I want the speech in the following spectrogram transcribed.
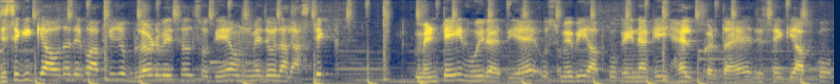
जिससे कि क्या होता है, देखो आपकी जो ब्लड वेसल्स होती है, उनमें जो इलास्टिक मेंटेन हुई रहती है, उसमें भी आपको कहीं ना कहीं हेल्प करता है, जिससे कि आपको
